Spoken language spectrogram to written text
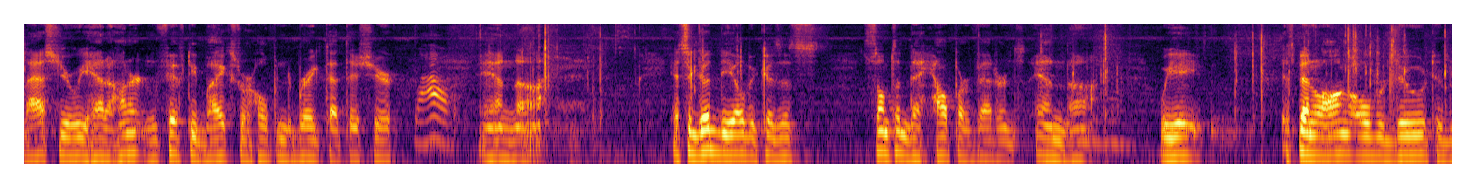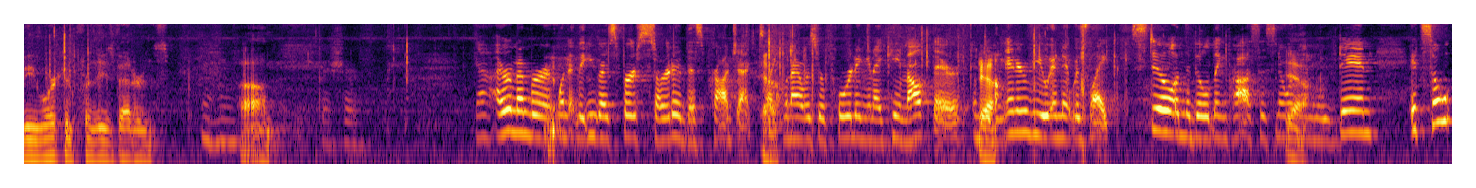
last year we had 150 bikes. We're hoping to break that this year, Wow. and uh, it's a good deal because it's something to help our veterans, and uh, we. It's been long overdue to be working for these veterans. Um, For sure. Yeah, I remember when it, that you guys first started this project, Yeah. like when I was reporting and I came out there and did Yeah. an interview and it was like still in the building process, no one Yeah. had moved in. It's so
